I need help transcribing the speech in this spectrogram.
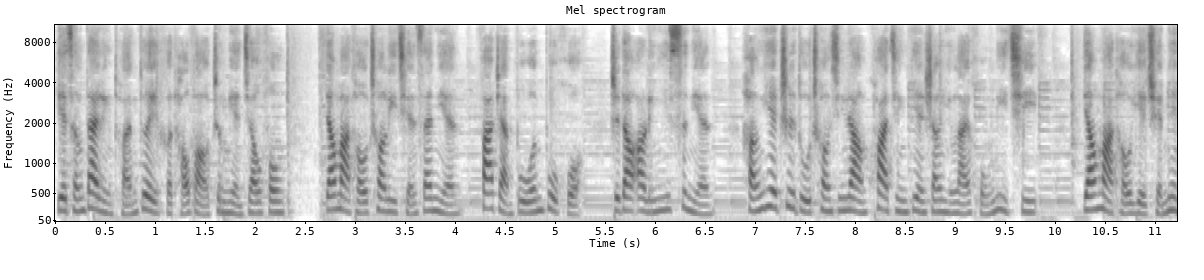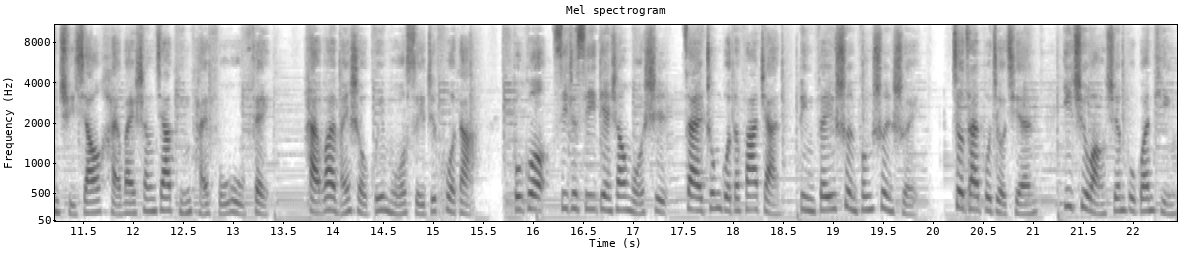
也曾带领团队和淘宝正面交锋。洋码头创立前三年发展不温不火，直到二零一四年，行业制度创新让跨境电商迎来红利期，洋码头也全面取消海外商家平台服务费，海外买手规模随之扩大。不过 ctc 电商模式在中国的发展并非顺风顺水。就在不久前，易趣网宣布关停，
